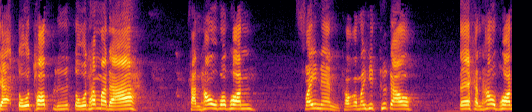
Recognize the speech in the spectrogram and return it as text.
จะโตท็อปหรือโตธรรมดาขันเฮาบ่พรไฟแนนซ์เขาก็มายึดคือเก่าแต่ขันเฮาพร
